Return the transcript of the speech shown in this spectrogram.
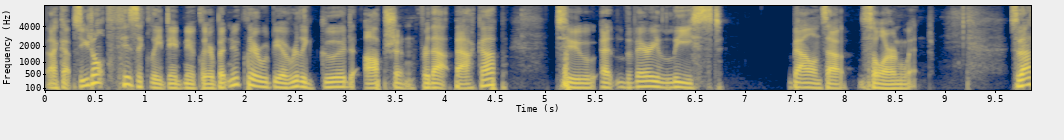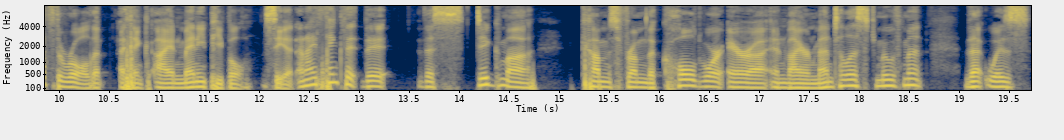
back up. So you don't physically need nuclear, but nuclear would be a really good option for that backup to, at the very least, balance out solar and wind. So that's the role that I think I and many people see it. And I think that the the stigma comes from the Cold War era environmentalist movement that was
